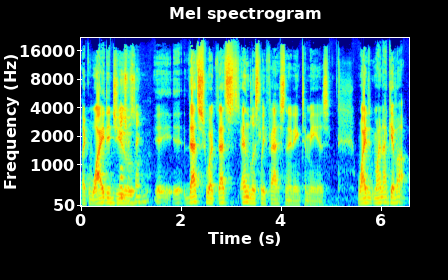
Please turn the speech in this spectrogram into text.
like why did you Interesting. That's what that's endlessly fascinating to me is why did why not give up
